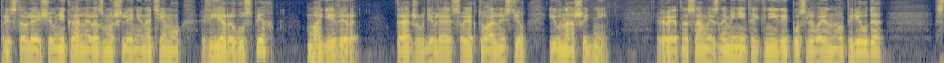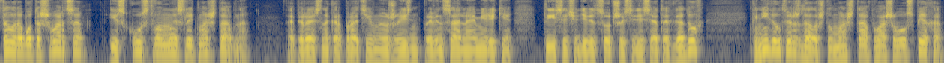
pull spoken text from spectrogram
представляющая уникальное размышление на тему «Веры в успех», «Магия веры», также удивляет своей актуальностью и в наши дни. Вероятно, самой знаменитой книгой послевоенного периода стала работа Шварца «Искусство мыслить масштабно», опираясь на корпоративную жизнь провинциальной Америки 1960-х годов, книга утверждала, что масштаб вашего успеха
